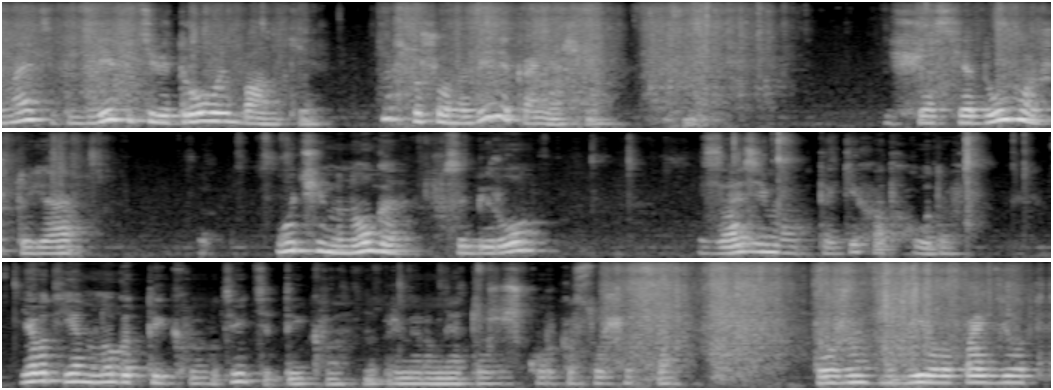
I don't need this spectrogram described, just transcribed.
Понимаете, это две пятилитровые банки. Ну, в сушеном виде, конечно. И сейчас я думаю, что я очень много соберу за зиму таких отходов. Я вот ем много тыквы. Вот видите, тыква. Например, у меня тоже шкурка сушится. Тоже в дело пойдет.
